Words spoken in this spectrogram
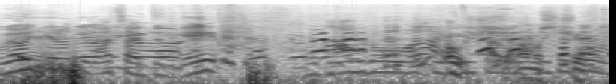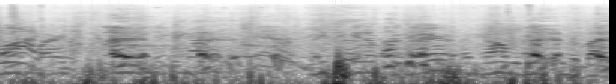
We always get up to that side to the gate. But now go walk Oh shit. I almost Like, there tripped. were one fire. We used get up through there, and now we go through the back.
